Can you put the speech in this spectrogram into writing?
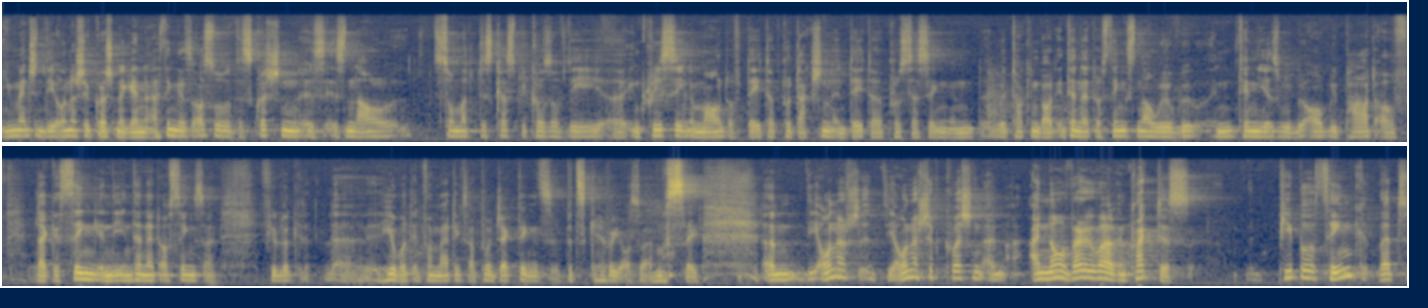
You mentioned the ownership question again. I think it's also this question is, is now so much discussed because of the uh, increasing amount of data production and data processing. And we're talking about Internet of Things now. We in 10 years, we will all be part of like a thing in the Internet of Things. Uh, if you look, uh, hear what informatics are projecting, it's a bit scary also, I must say. Um, the, ownership, the ownership question, um, I know very well in practice, people think that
